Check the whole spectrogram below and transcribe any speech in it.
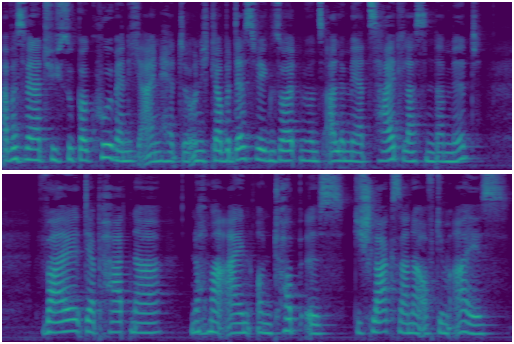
aber es wäre natürlich super cool, wenn ich einen hätte. Und ich glaube, deswegen sollten wir uns alle mehr Zeit lassen damit, weil der Partner nochmal ein on top ist, die Schlagsahne auf dem Eis.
